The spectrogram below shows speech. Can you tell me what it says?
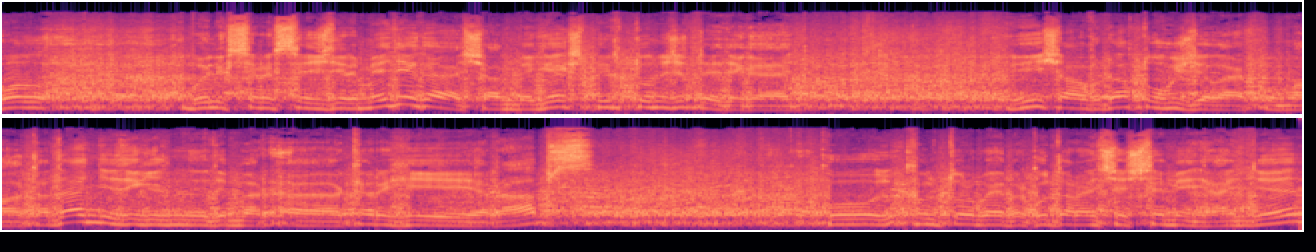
бұл бөліксірік сеждермедегі шанбеге спирт туны жетедегі. И шаврда туғыш делайық болмалы. Тада незегіліне демір карги рапс, культура байбір кударанча ішлемені анде.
